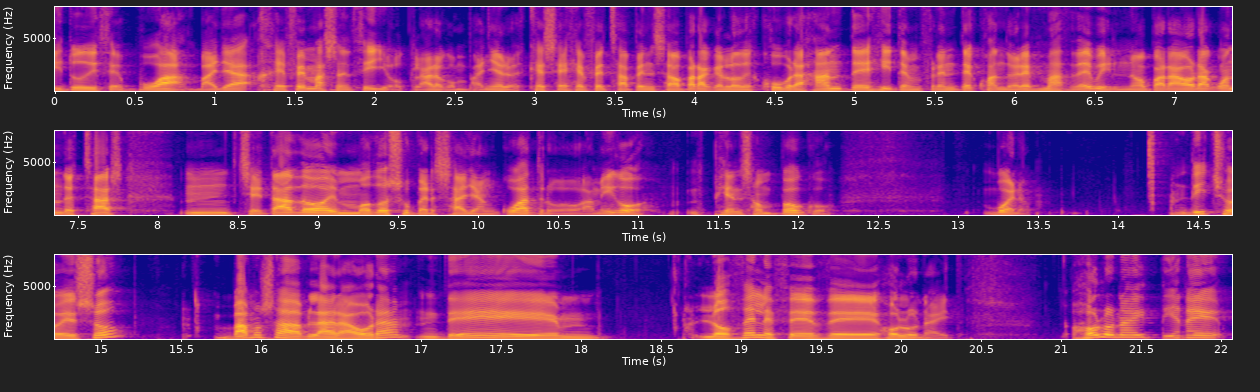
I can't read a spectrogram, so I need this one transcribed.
Y tú dices, ¡buah! Vaya jefe más sencillo. Claro, compañero, es que ese jefe está pensado para que lo descubras antes y te enfrentes cuando eres más débil, no para ahora cuando estás mm, chetado en modo Super Saiyan 4. Amigo, piensa un poco. Bueno, dicho eso, vamos a hablar ahora de mm, los DLCs de Hollow Knight. Hollow Knight tiene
